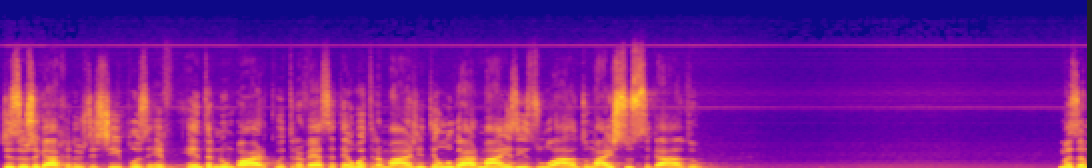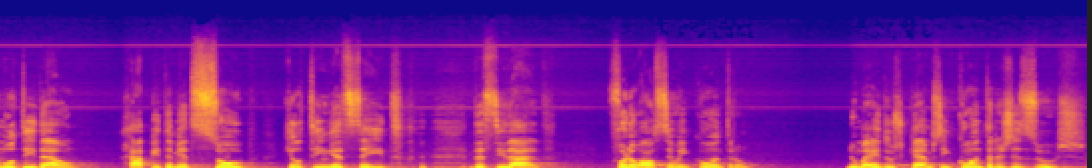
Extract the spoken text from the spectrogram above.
Jesus agarra nos discípulos, entra num barco, atravessa até outra margem, tem um lugar mais isolado, mais sossegado. Mas a multidão rapidamente soube que ele tinha saído da cidade. Foram ao seu encontro, no meio dos campos, encontra Jesus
